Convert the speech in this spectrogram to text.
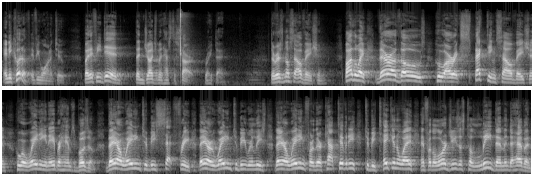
and he could have if he wanted to, but if he did, then judgment has to start right then. There is no salvation. By the way, there are those who are expecting salvation who are waiting in Abraham's bosom. They are waiting to be set free. They are waiting to be released. They are waiting for their captivity to be taken away and for the Lord Jesus to lead them into heaven.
